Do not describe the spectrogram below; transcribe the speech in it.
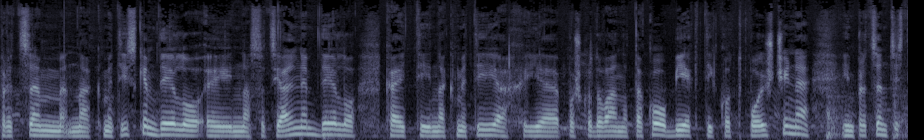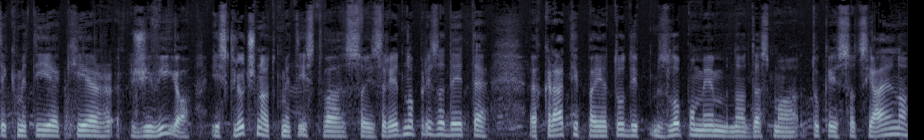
predvsem na kmetijskem delu in na socialnem delu, kajti na kmetijah je poškodovano tako objekti kot poljščine in predvsem tiste kmetije, kjer živijo izključno od kmetijstva, so izredno prizadete. Hkrati pa je tudi zelo pomembno, da smo tukaj socialno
